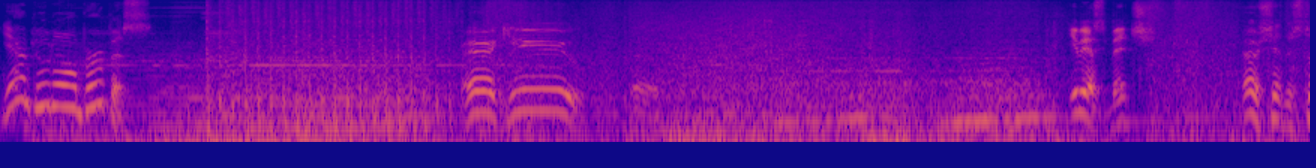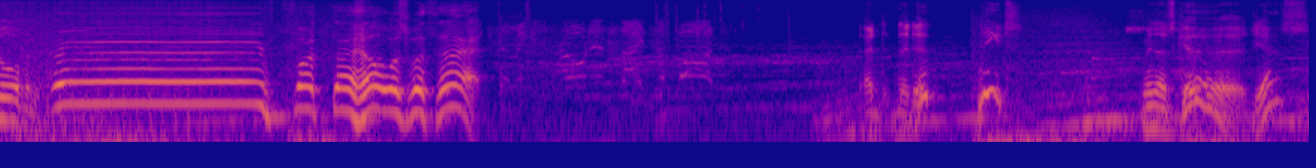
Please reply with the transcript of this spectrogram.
Yeah, I'm doing it on purpose. Fuck you! Uh -oh. You missed, bitch. Oh shit, they're still open. Hey, what the hell was with that? I, they did? Neat. I mean, that's good, yes?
